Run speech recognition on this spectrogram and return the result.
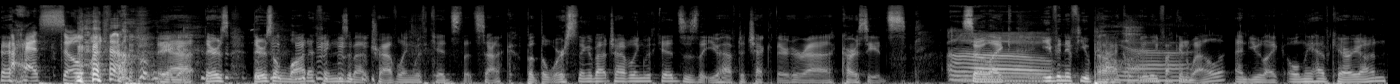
I had so much rum. yeah, there's there's a lot of things about traveling with kids that suck, but the worst thing about traveling with kids is that you have to check their uh, car seats. So Oh. like even if you pack really Yeah. fucking well and you like only have carry on,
